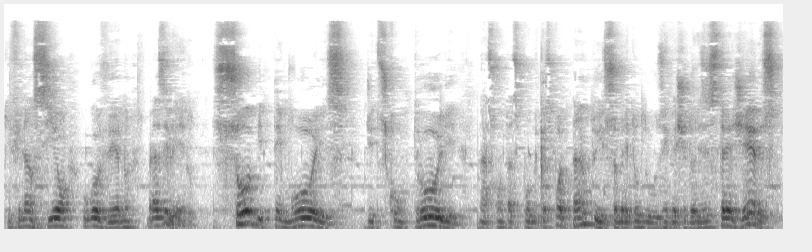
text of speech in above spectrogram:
que financiam o governo brasileiro. Sob temores de descontrole nas contas públicas, portanto, e sobretudo os investidores estrangeiros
